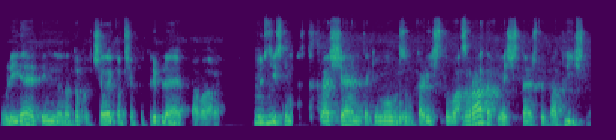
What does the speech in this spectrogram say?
влияет именно на то, как человек вообще потребляет товары. То mm-hmm. есть, если мы сокращаем таким образом количество возвратов, я считаю, что это отлично.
